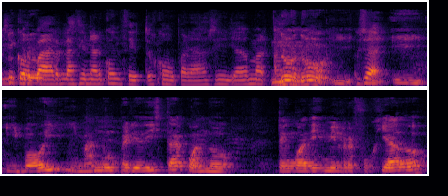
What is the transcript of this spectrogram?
sí, como para relacionar conceptos, como para así ya. No, no, y, y, voy y mando un periodista cuando tengo a 10.000 refugiados,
